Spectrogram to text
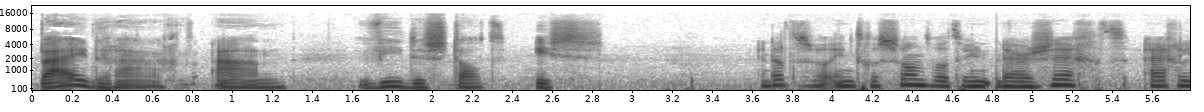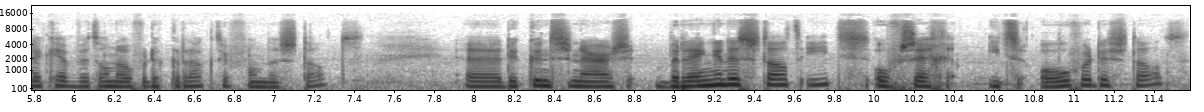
bijdraagt aan wie de stad is. En dat is wel interessant wat u daar zegt. Eigenlijk hebben we het dan over de karakter van de stad. Uh, de kunstenaars brengen de stad iets of zeggen iets over de stad.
